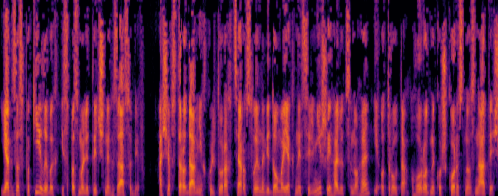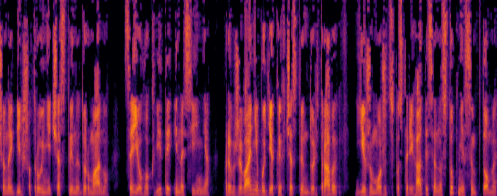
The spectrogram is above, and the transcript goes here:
як заспокійливих і спазмолітичних засобів. А ще в стародавніх культурах ця рослина відома як найсильніший галюциноген і отрута. Городнику ж корисно знати, що найбільш отруйні частини дурману це його квіти і насіння. При вживанні будь-яких частин дуртрави їжу можуть спостерігатися наступні симптоми:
